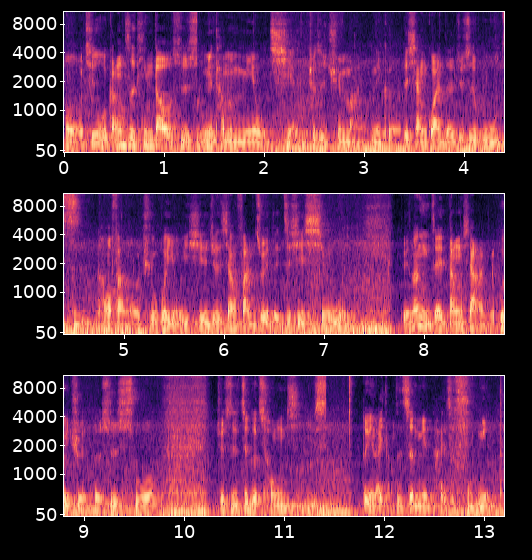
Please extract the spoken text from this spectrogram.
哦，其实我刚刚是听到是，因为他们没有钱，就是去买那个相关的就是物资，然后反而就会有一些就是像犯罪的这些行为。对，那你在当下你会觉得是说，就是这个冲击对你来讲是正面还是负面的？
